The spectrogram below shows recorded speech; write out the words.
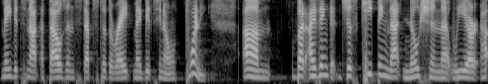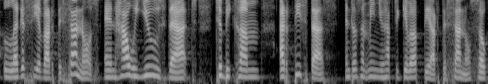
maybe it's not a thousand steps to the right, maybe it's, you know, 20. Um, but I think just keeping that notion that we are a legacy of artesanos and how we use that to become artistas, and doesn't mean you have to give up the artesano. So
